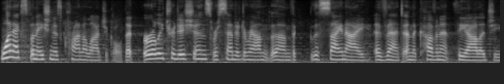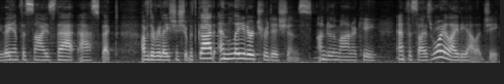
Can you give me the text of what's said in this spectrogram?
One explanation is chronological, that early traditions were centered around um, the, the, Sinai event and the covenant theology. They emphasize that aspect of the relationship with God, and later traditions under the monarchy emphasize royal ideology.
